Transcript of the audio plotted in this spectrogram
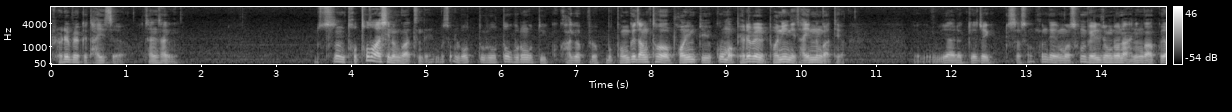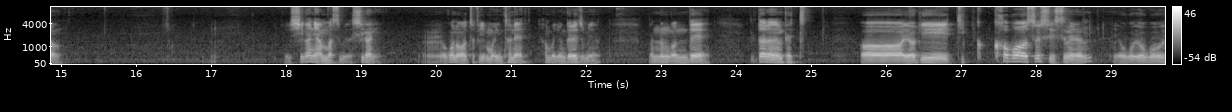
별의별 게 다 있어요. 잔상이. 무슨 토토도 하시는 것 같은데 무슨 로또 로또 그런 것도 있고 가격표 뭐 번개장터 번인도 있고 뭐 별의별 번인이 다 있는 것 같아요. 위아래 깨져 있어서 근데 뭐 손 베일 정도는 아닌 것 같고요. 음, 시간이 안 맞습니다. 시간이. 어, 요거는 어차피 뭐 인터넷 한번 연결해주면 맞는 건데 일단은 배트 어 여기 뒷 커버 쓸 수 있으면 요거 요거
